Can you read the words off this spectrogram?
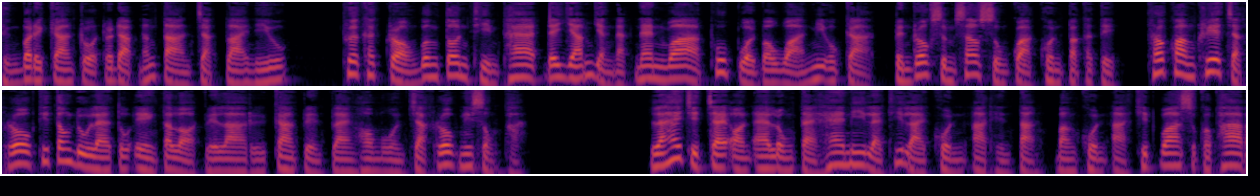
ถึงบริการตรวจระดับน้ำตาลจากปลายนิ้ว เพื่อคัดกรองเบื้องต้นทีมแพทย์ได้ย้ำอย่างหนักแน่นว่าผู้ป่วยเบาหวานมีโอกาสเป็นโรคซึมเศร้าสูงกว่าคนปกติ เพราะความเครียดจากโรคที่ต้องดูแลตัวเองตลอดเวลาหรือการเปลี่ยนแปลงฮอร์โมนจากโรคนี้ส่งผ่านและให้จิตใจอ่อนแอลงแต่แห่นี่แหละที่หลายคนอาจเห็นต่าง บางคนอาจคิดว่าสุขภาพ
